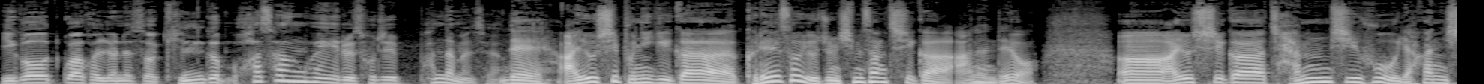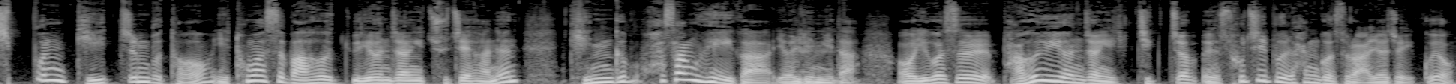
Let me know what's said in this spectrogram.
이것과 관련해서 긴급 화상회의를 소집한다면서요? 네, IOC 분위기가 그래서 요즘 심상치가 않은데요. 어, IOC가 잠시 후 약 한 10분 뒤쯤부터 이 토마스 바흐 위원장이 주재하는 긴급 화상 회의가 열립니다. 음. 어, 이것을 바흐 위원장이 직접 소집을 한 것으로 알려져 있고요.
